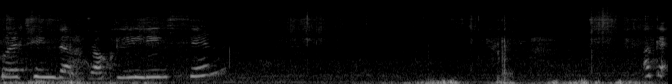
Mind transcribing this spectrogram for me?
putting the broccoli leaves in. Okay,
